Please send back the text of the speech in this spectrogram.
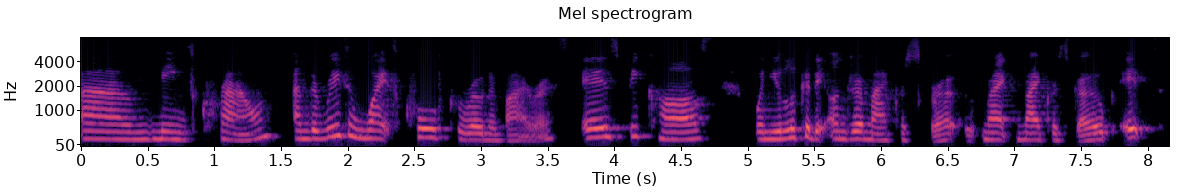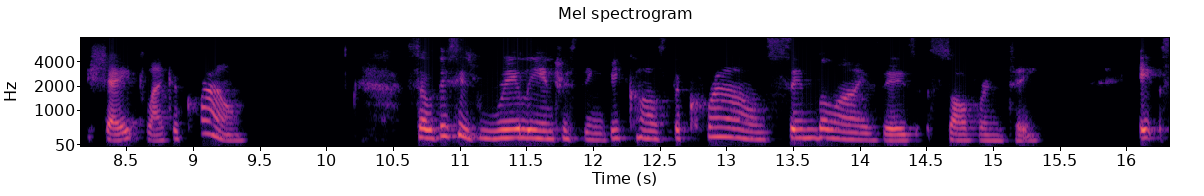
um, means crown. And the reason why it's called coronavirus is because when you look at it under a microscope, microscope it's shaped like a crown. So, this is really interesting because the crown symbolizes sovereignty it's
